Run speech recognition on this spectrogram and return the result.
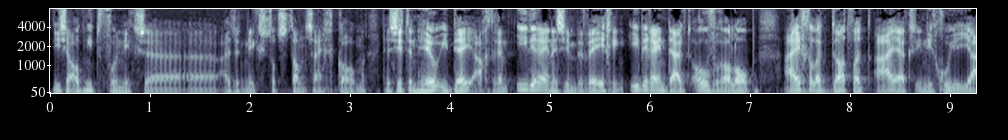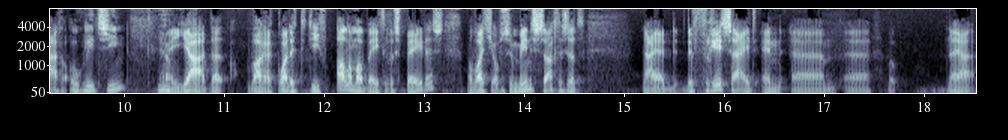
Die zou ook niet voor niks eh, eh, uit het niks tot stand zijn gekomen. Er zit een heel idee achter en iedereen is in beweging. Iedereen duikt overal op. Eigenlijk dat wat Ajax in die goede jaren ook liet zien. Ja. En ja, dat waren kwalitatief allemaal betere spelers. Maar wat je op zijn minst zag is dat nou ja, de, de frisheid en ehm, eh, nou ja,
